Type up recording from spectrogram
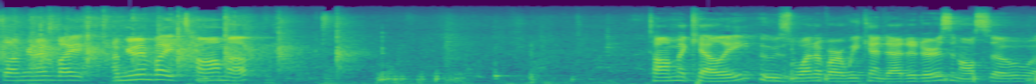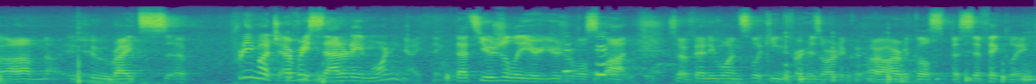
So I'm gonna invite I'm gonna invite Tom up. Tom Micchelli, who's one of our weekend editors and also um, who writes uh, pretty much every Saturday morning, I think. That's usually your usual spot. So if anyone's looking for his article, uh, article specifically.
